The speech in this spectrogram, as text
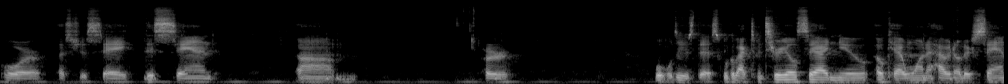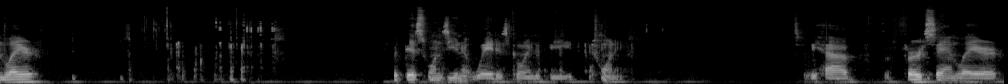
or let's just say this sand, um, or what we'll do is this. We'll go back to materials. Say I knew, okay, I want to have another sand layer. But this one's unit weight is going to be 20. So we have the first sand layer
